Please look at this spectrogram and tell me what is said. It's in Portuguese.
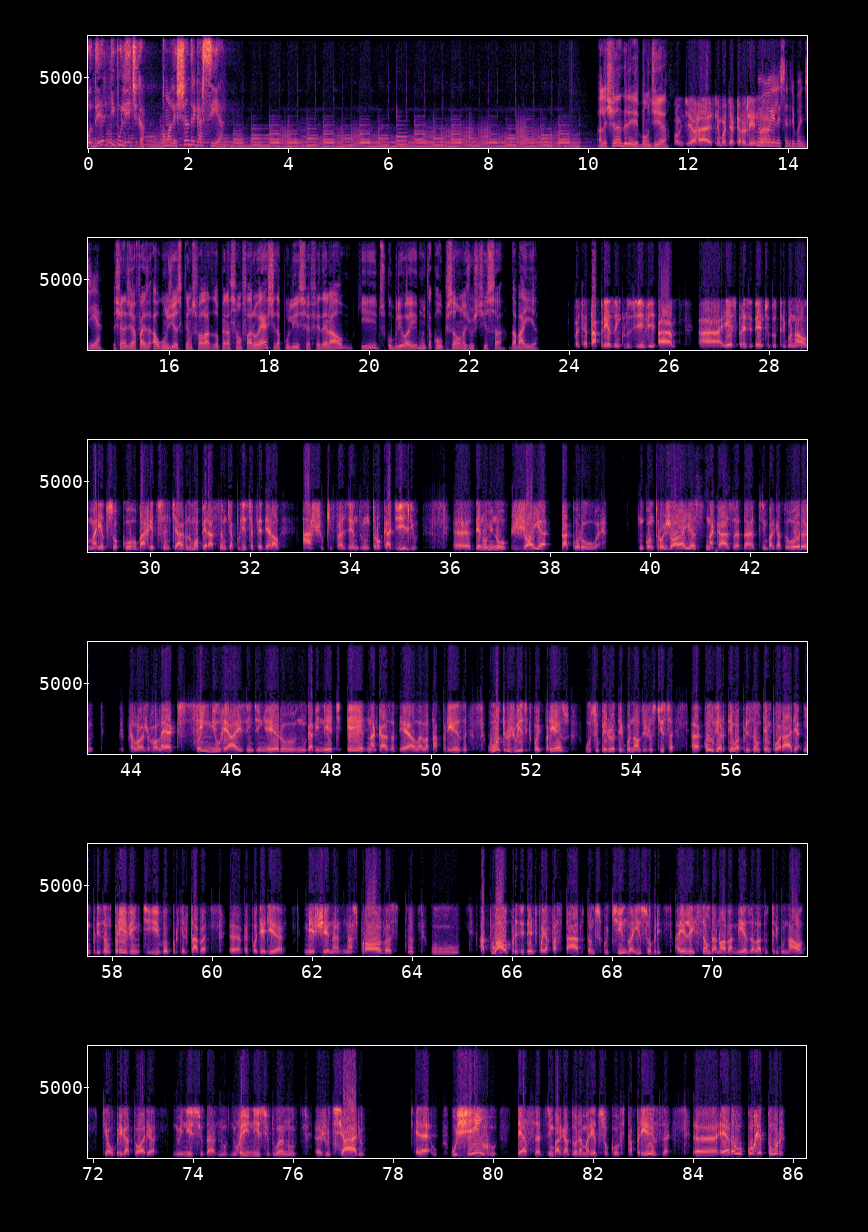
Poder e Política, com Alexandre Garcia. Alexandre, bom dia. Bom dia, Raíssa. Bom dia, Carolina. Oi, Alexandre, bom dia. Alexandre, já faz alguns dias que temos falado da Operação Faroeste da Polícia Federal, que descobriu aí muita corrupção na Justiça da Bahia. Pois é, está presa, inclusive, a, a ex-presidente do tribunal, Maria do Socorro Barreto Santiago, numa operação que a Polícia Federal, acho que fazendo um trocadilho, eh, denominou Joia da Coroa. Encontrou joias na casa da desembargadora, relógio Rolex, 100 mil reais em dinheiro no gabinete e na casa dela, ela está presa. O outro juiz que foi preso, o Superior Tribunal de Justiça, uh, converteu a prisão temporária em prisão preventiva, porque ele estava, uh, ah, poderia mexer na, nas provas. Uh, o atual presidente foi afastado, estão discutindo aí sobre a eleição da nova mesa lá do tribunal, que é obrigatória no início da, no, no reinício do ano eh, judiciário. É, o genro dessa desembargadora Maria do Socorro que está presa eh, era o corretor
